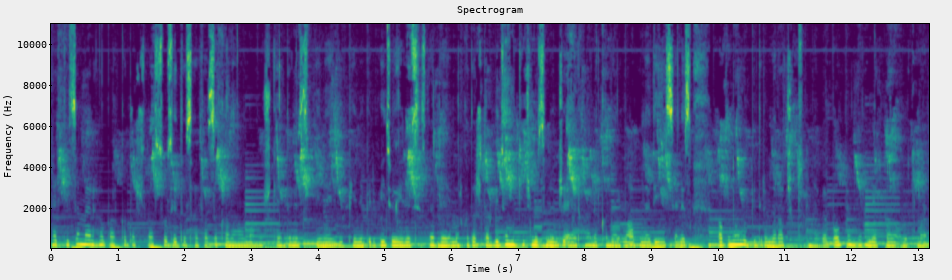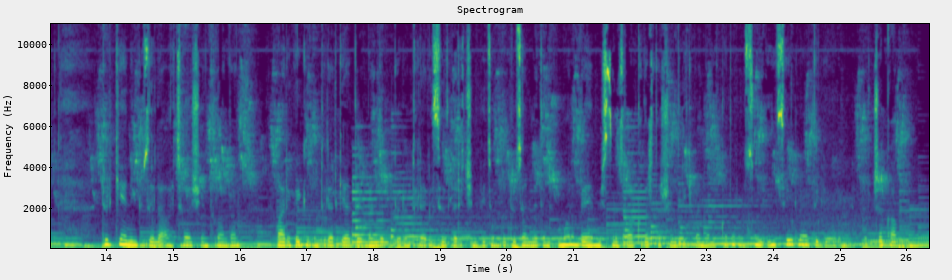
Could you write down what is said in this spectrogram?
Herkese merhaba arkadaşlar. Sosyete sayfası kanalıma hoş geldiniz. Yine yepyeni bir video ile sizlerleyim arkadaşlar. Videomu geçmesinden önce eğer hala kanalıma abone değilseniz abone olup bildirimleri açık tutun ve bol bol yorum yapmayı unutmayın. Türkiye'nin güzeli Ayça Ayşen Turan'dan harika görüntüler geldi. Ben de bu görüntüleri sizler için videomda düzenledim. Umarım beğenmişsinizdir arkadaşlar. Şimdilik benden bu kadar olsun. İyi seyirler diliyorum. Hoşçakalın.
